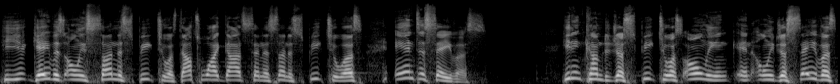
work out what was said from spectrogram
he gave his only son to speak to us. That's why God sent his son to speak to us and to save us. He didn't come to just speak to us only and only just save us.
